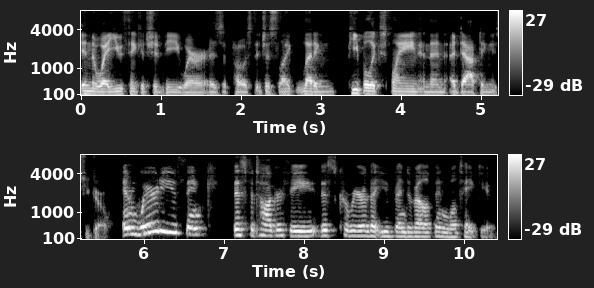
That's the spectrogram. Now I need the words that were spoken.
in the way you think it should be where as opposed to just like letting people explain and then adapting as you go and where do you think this photography, this career that you've been developing will take you?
